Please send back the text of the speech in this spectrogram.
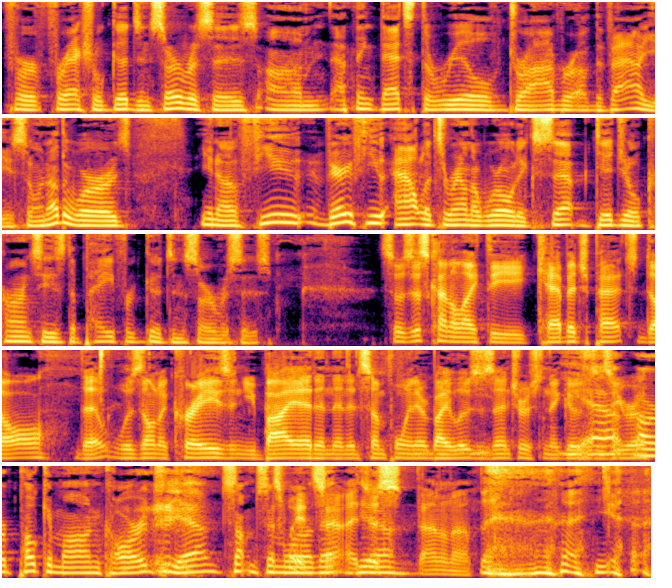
for, for actual goods and services, um, I think that's the real driver of the value. So, in other words, you know, few, very few outlets around the world accept digital currencies to pay for goods and services. So is this kind of like the Cabbage Patch doll that was on a craze and you buy it and then at some point everybody loses interest and it goes yeah, to zero? Or Pokemon cards. Yeah, something similar to that. I yeah. just, I don't know. yeah,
